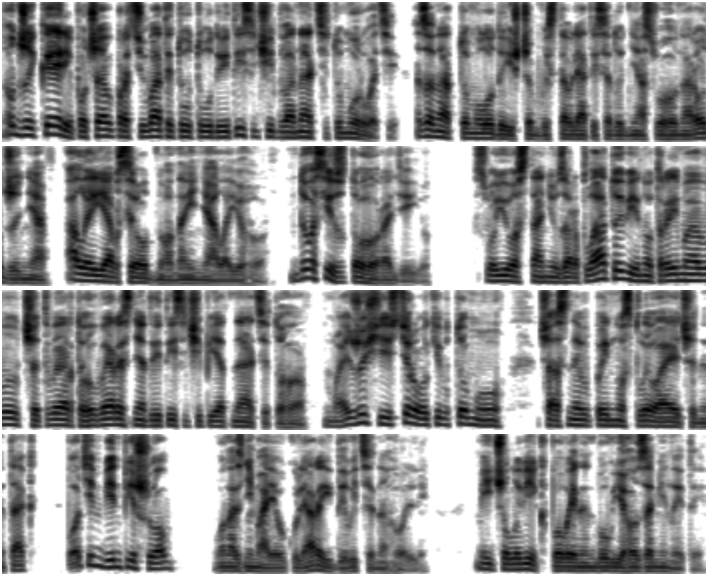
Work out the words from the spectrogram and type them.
отже, Керрі почав працювати тут у 2012 році, занадто молодий, щоб виставлятися до дня свого народження, але я все одно найняла його. Досі з того радію. Свою останню зарплату він отримав 4 вересня 2015-го, майже шість років тому. Час невпинно спливає, чи не так? Потім він пішов. Вона знімає окуляри і дивиться на Голлі. Мій чоловік повинен був його замінити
